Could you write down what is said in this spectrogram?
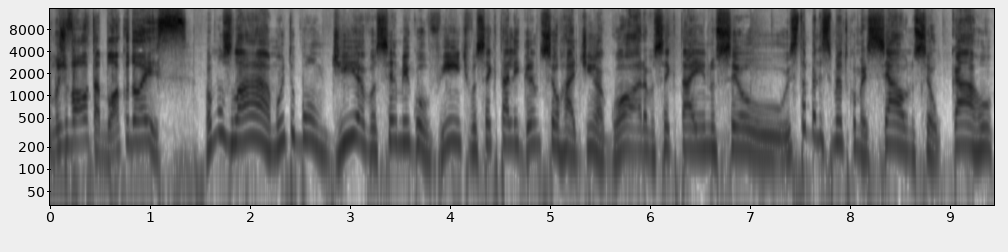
Estamos de volta, bloco 2. Vamos lá, muito bom dia, você amigo ouvinte, você que está ligando seu radinho agora, você que está aí no seu estabelecimento comercial, no seu carro.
